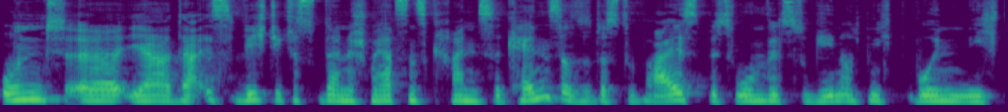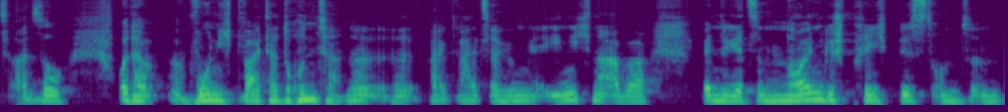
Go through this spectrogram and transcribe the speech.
und äh, ja, da ist wichtig, dass du deine Schmerzensgrenze kennst, also dass du weißt, bis wohin willst du gehen und nicht wohin nicht. Also oder wo nicht weiter drunter. Ne? Äh, bei Gehaltserhöhung ja eh nicht. Ne? Aber wenn du jetzt im neuen Gespräch bist und im,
